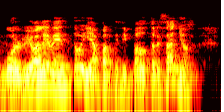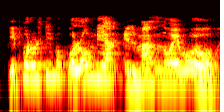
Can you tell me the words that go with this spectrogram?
volvió al evento y ha participado tres años. Y por último, Colombia, el más nuevo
